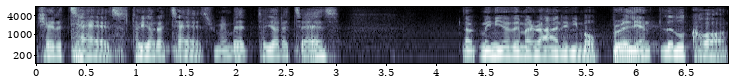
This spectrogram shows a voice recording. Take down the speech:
she had a Tazz, Toyota Tazz. Remember Toyota Tazz? Not many of them around anymore. Brilliant little car.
